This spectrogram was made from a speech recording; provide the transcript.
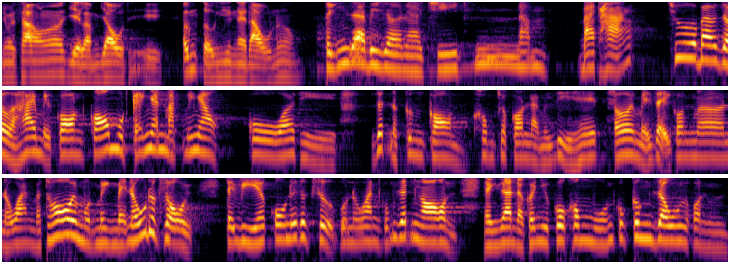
nhưng mà sau nó về làm dâu thì ấn tượng như ngày đầu nữa không? Tính ra bây giờ là 9 năm 3 tháng. Chưa bao giờ hai mẹ con có một cái nhăn mặt với nhau. Cô thì rất là cưng con không cho con làm cái gì hết. Ơi mẹ dạy con ờ, nấu ăn mà thôi một mình mẹ nấu được rồi. Tại vì cô nói thực sự cô nấu ăn cũng rất ngon. Thành ra là coi như cô không muốn cô cưng dâu còn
